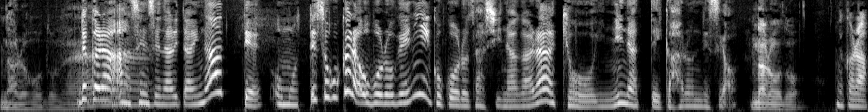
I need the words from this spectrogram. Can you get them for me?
なるほどね。だから、あ、先生になりたいなって思って、そこからおぼろげに志しながら教員になっていかはるんですよ。なるほど。だから、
